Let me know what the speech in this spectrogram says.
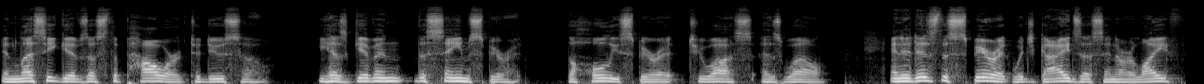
unless He gives us the power to do so. He has given the same Spirit, the Holy Spirit, to us as well. And it is the Spirit which guides us in our life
